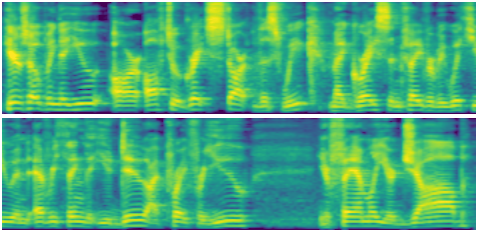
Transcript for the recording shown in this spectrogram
Here's hoping that you are off to a great start this week. May grace and favor be with you in everything that you do. I pray for you, your family, your job,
